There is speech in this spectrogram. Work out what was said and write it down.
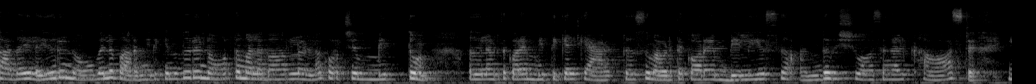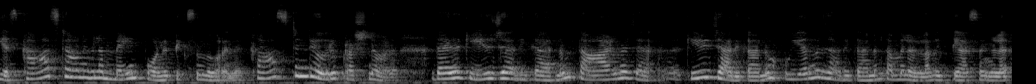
കഥയിൽ ഈ ഒരു നോവൽ പറഞ്ഞിരിക്കുന്നത് ഒരു നോർത്ത് മലബാറിലുള്ള കുറച്ച് മിത്തും അതുപോലെ അവിടുത്തെ കുറേ മിത്തിക്കൽ ക്യാരക്ടേഴ്സും അവിടുത്തെ കുറേ ബിലീഫ്സ് അന്ധവിശ്വാസങ്ങൾ കാസ്റ്റ് യെസ് കാസ്റ്റ് ആണ് ഇതിലെ മെയിൻ പൊളിറ്റിക്സ് എന്ന് പറയുന്നത്. കാസ്റ്റിന്റെ ഒരു പ്രശ്നമാണ്. അതായത് കീഴ്ജാതിക്കാരനും താഴ്ന്ന ജാ കീഴ്ജാതിക്കാരനും ഉയർന്ന ജാതിക്കാരനും തമ്മിലുള്ള വ്യത്യാസങ്ങൾ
